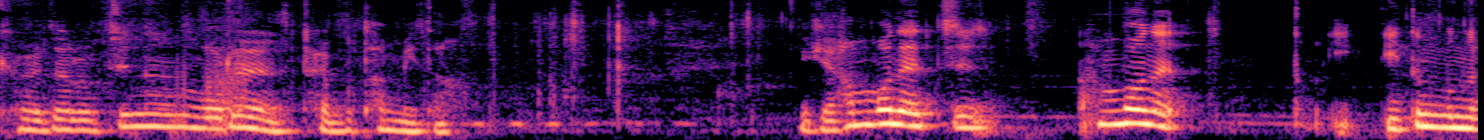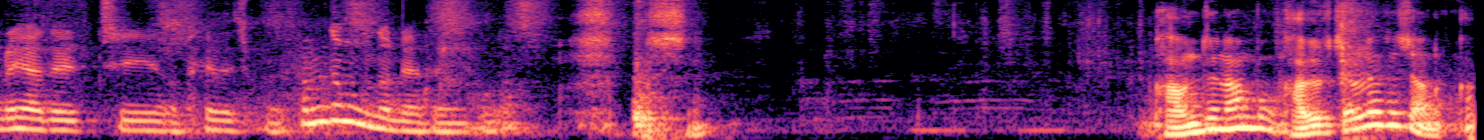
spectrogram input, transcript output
결대로 찌는 거를 잘 못합니다. 이게 한 번에 찌, 한 번에 2 등분으로 해야 될지 어떻게 해야 될지 모르겠어. 3등분으로 해야 되는 건가? 글쎄. 가운데는 한번 가위로 잘라야 되지 않을까?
